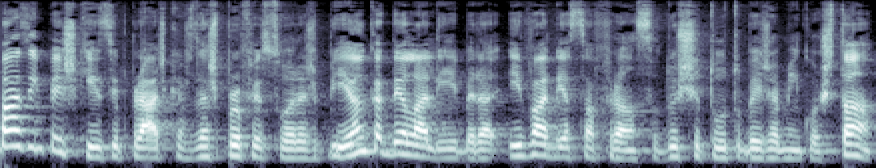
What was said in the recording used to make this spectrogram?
Base em pesquisa e práticas das professoras Bianca Della Libera e Vanessa França, do Instituto Benjamin Constant,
